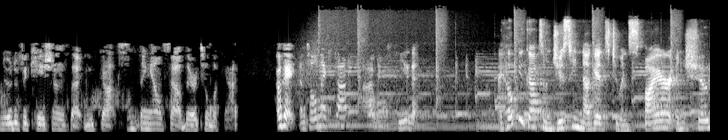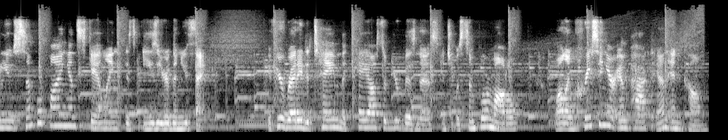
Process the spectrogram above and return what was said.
notifications that you've got something else out there to look at. Okay, until next time, I will see you then. I hope you got some juicy nuggets to inspire and show you simplifying and scaling is easier than you think. If you're ready to tame the chaos of your business into a simpler model while increasing your impact and income,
